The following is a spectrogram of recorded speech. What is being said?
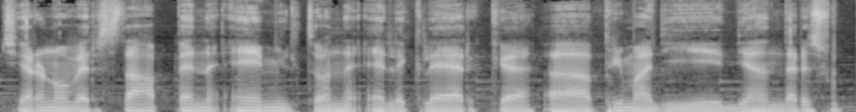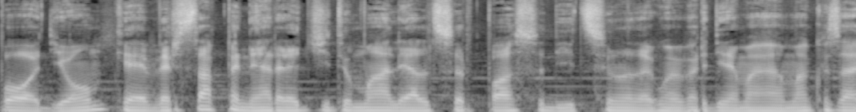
c'erano Verstappen, Hamilton e Leclerc uh, prima di, di, andare sul podio, che Verstappen ha reagito male al sorpasso di Tsunoda come per dire ma, ma cosa...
